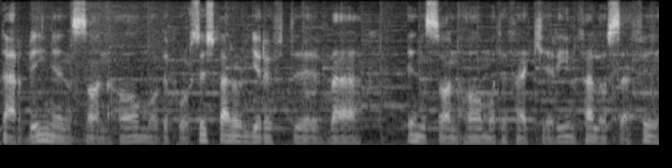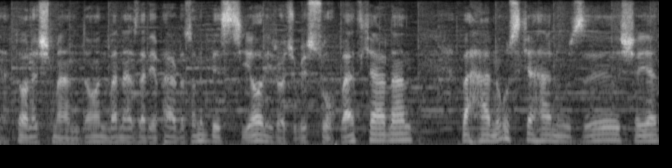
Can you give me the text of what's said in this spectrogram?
در بین انسان ها مورد پرسش قرار گرفته و انسانها متفکرین فلاسفه دانشمندان و نظریه پردازان بسیاری راجبش صحبت کردند و هنوز که هنوزه شاید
